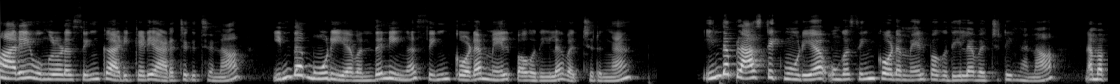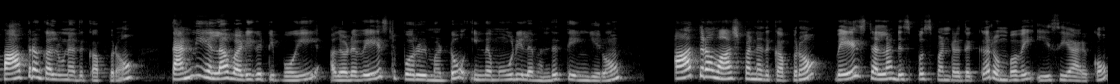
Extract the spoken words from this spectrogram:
மாதிரி உங்களோட சிங்க் அடிக்கடி அடைச்சிக்கிச்சுன்னா இந்த மூடியை வந்து நீங்கள் சிங்கோட மேல் பகுதியில் வச்சுருங்க. இந்த பிளாஸ்டிக் மூடியை உங்கள் சிங்கோட மேல் பகுதியில் வச்சுட்டிங்கன்னா நம்ம பாத்திரம் கழுவுனதுக்கப்புறம் தண்ணியெல்லாம் வடிகட்டி போய் அதோட வேஸ்ட் பொருள் மட்டும் இந்த மூடியில் வந்து தேங்கிரும். பாத்திரம் வாஷ் பண்ணதுக்கப்புறம் வேஸ்ட் எல்லாம் டிஸ்போஸ் பண்ணுறதுக்கு ரொம்பவே ஈஸியாக இருக்கும்.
